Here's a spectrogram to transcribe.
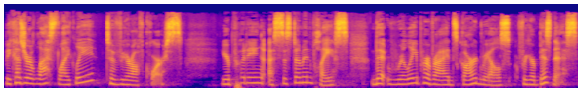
because you're less likely to veer off course. You're putting a system in place that really provides guardrails for your business.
